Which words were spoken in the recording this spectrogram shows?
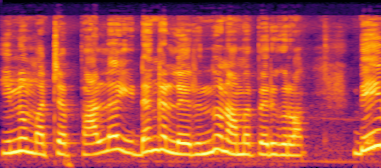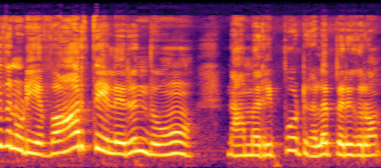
இன்னும் மற்ற பல இடங்கள்லேருந்தும் நாம் பெறுகிறோம். தேவனுடைய வார்த்தையிலிருந்தும் நாம் ரிப்போர்ட்டுகளை பெறுகிறோம்.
